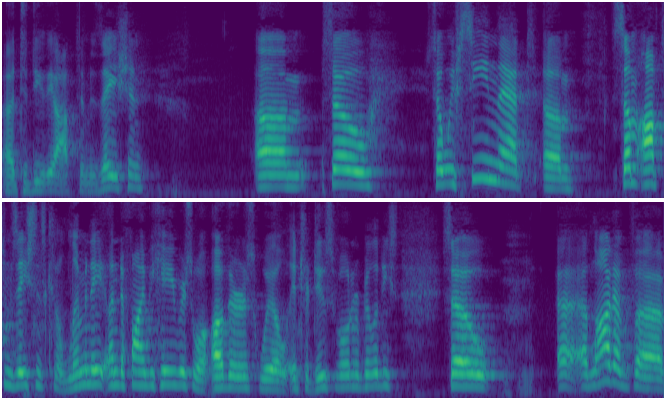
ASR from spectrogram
uh, to do the optimization um, so so we've seen that um, some optimizations can eliminate undefined behaviors while others will introduce vulnerabilities. So uh, a lot of uh,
